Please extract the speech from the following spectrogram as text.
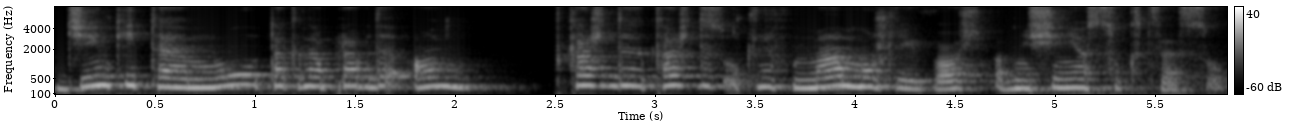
Dzięki temu tak naprawdę on każdy, każdy z uczniów ma możliwość odniesienia sukcesu.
